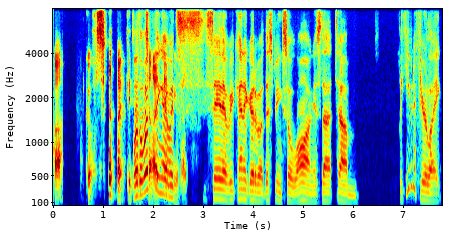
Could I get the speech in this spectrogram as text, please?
tough Well, the one thing I would about say that would be kind of good about this being so long is that, um, like even if you're like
